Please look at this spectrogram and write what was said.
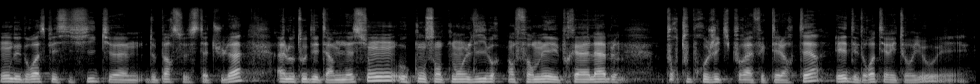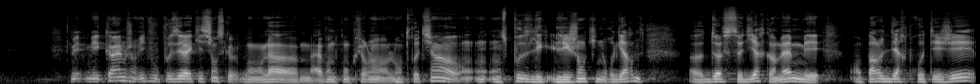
ont des droits spécifiques euh, de par ce statut-là, à l'autodétermination, au consentement libre, informé et préalable pour tout projet qui pourrait affecter leur terre, et des droits territoriaux. Et, mais, quand même, j'ai envie de vous poser la question, parce que bon, là, avant de conclure l'entretien, on, se pose, les, gens qui nous regardent euh, doivent se dire quand même, mais on parle d'aires protégées,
